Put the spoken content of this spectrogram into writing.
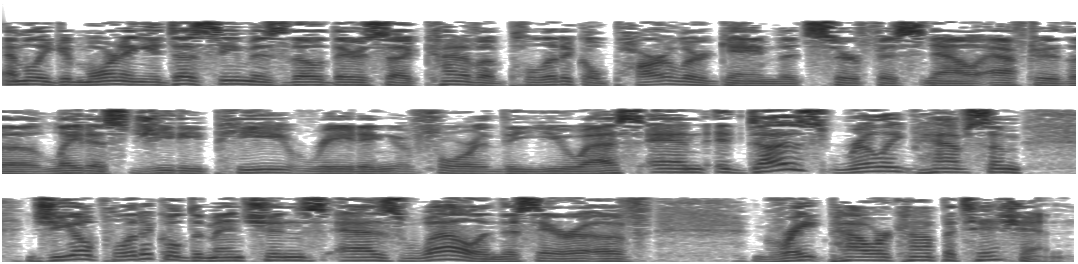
Emily, good morning. It does seem as though there's a kind of a political parlor game that's surfaced now after the latest GDP reading for the U.S. And it does really have some geopolitical dimensions as well in this era of great power competition.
